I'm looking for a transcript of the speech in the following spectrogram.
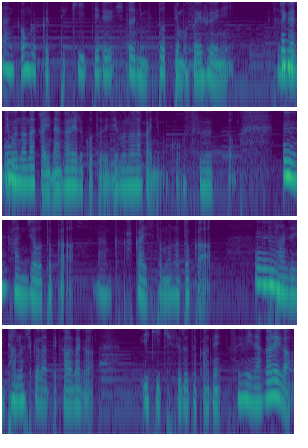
なんか音楽って聴いてる人にもとってもそういう風にそれが自分の中に流れることで自分の中にもこうスーッとうん。感情とかなんか抱えてたものとか、うん。単純に楽しくなって体が生き生きするとかねそういう風に流れが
